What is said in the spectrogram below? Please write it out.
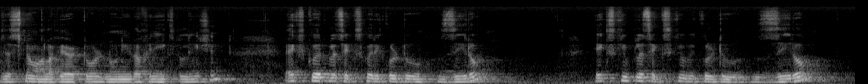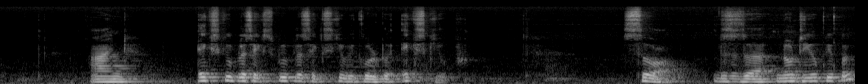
just now all of you are told no need of any explanation x square plus x square equal to 0 x cube plus x cube equal to 0 and x cube plus x cube plus x cube equal to x cube. So this is a known to you people.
